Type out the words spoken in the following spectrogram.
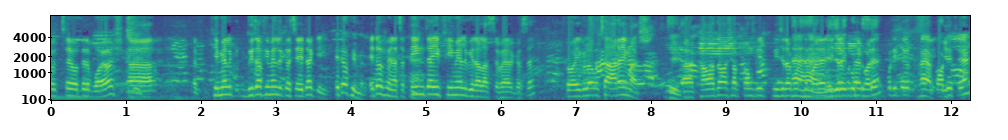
হচ্ছে ওদের বয়স। ফিমেল দুইটা ফিমেল দিতে হচ্ছে এটা কি? এটাও ফিমেল এটাও ফিমেল আচ্ছা তিনটাই ফিমেল বিড়াল আছে ভাইয়ের কাছে। তো এগুলো হচ্ছে আড়াই মাস। খাওয়া দাওয়া সব কমপ্লিট নিজেরা হ্যাঁ, করতে হ্যাঁ, পারে নিজেরা করে? পটিতে হ্যাঁ পটি ট্রেন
